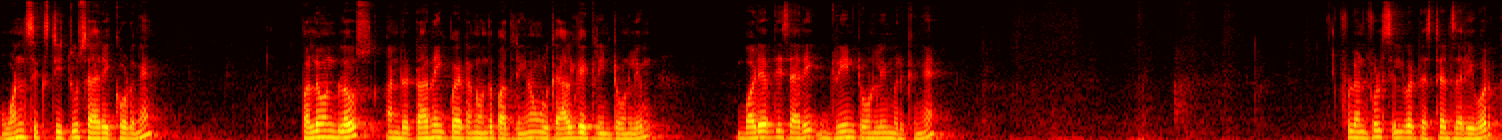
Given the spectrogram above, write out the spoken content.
ஒன் சிக்ஸ்டி டூ சாரீ கோடுங்க பல்லுவன் ப்ளவுஸ் அண்ட் டர்னிங் பேட்டர்ன் வந்து பார்த்துட்டிங்கன்னா உங்களுக்கு ஆல்கே க்ரீன் டோன்லேயும் body of the saree green டோன்லேயும் இருக்குங்க. Full and full silver tested zari work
